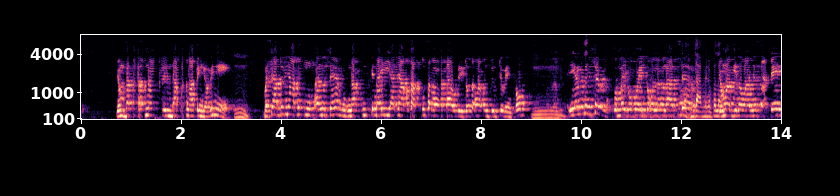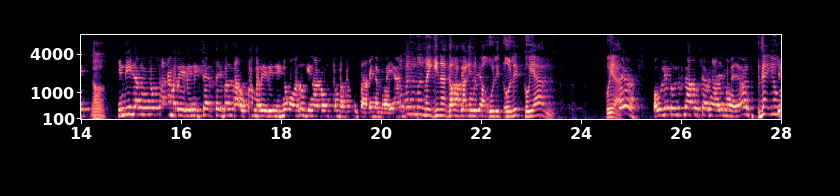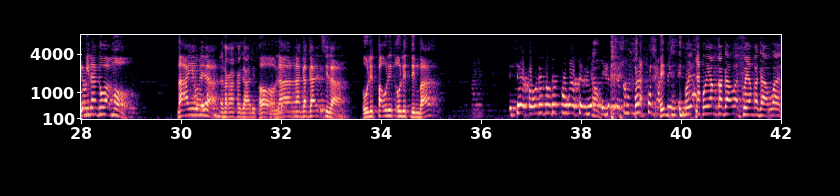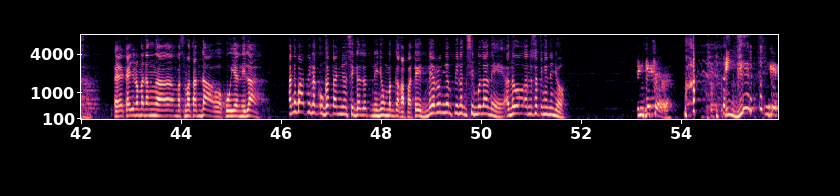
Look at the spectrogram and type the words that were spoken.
Yung batas na yung dapat natin gawin eh. Mm. Masyado niya akong ano sir, na, pinahiya niya ako sa, sa mga tao dito, sa mga constituent ko. Mm. Eh ano naman sir, kung may kukwento ko lang lahat sir. Oh, dami na pala. Yung mga ginawa niya sa akin. Ah. Hindi lang nyo sa akin maririnig sir, sa ibang tao pa maririnig nyo kung anong ginagawang pambatas sa akin ng mga yan. Baka naman may ginagawa ka rin na paulit-ulit, kuyang. Kuya. Sir, paulit-ulit na po sir nga yung mga yan. Hindi, yung Ilang- ginagawa mo, na ayaw nila. Na nakakagalit. Oo, na nagagalit sila. Ulit pa ulit-ulit din ba? Eh, sir, paulit-ulit po nga sir yan. Oh. Kuya, kuyang kagawad, kuyang kagawad. Eh, kayo naman ang ah, mas matanda o kuya nila. Ano ba pinag-ugatan yung sigalot ninyong magkakapatid? Meron niyang pinagsimulan eh. Ano ano sa tingin ninyo? Ingit sir. Inggit? Inggit.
